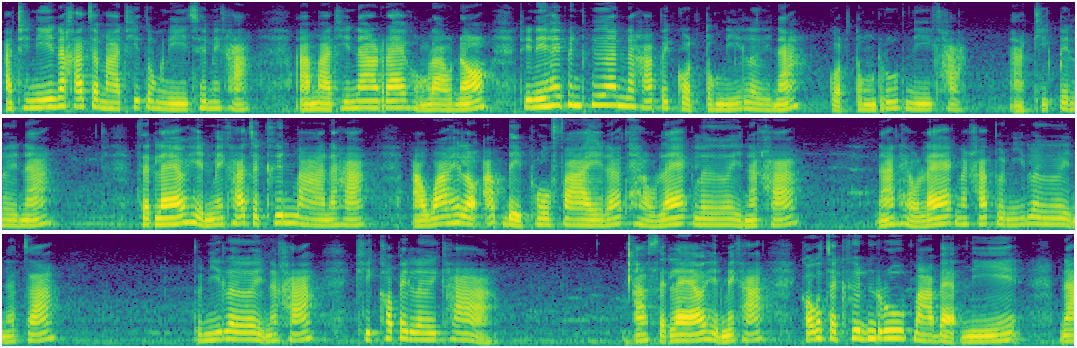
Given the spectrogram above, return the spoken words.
อะทีนี้นะคะจะมาที่ตรงนี้ใช่ไหมคะอะมาที่หน้าแรกของเราเนาะทีนี้ให้เพื่อนๆนะคะ ไปกดตรงนี้เลยนะ กดตรงรูปนี้ค่ะอะคลิกไปเลยนะ เสร็จแล้วเห็นไหมคะจะขึ้นมานะคะอาว่าให้เราอัปเดตโปรไฟล์นะแถวแรกเลยนะคะนะแถวแรกนะคะตัวนี้เลยนะจ๊ะตัวนี้เลยนะคะ คลิกเข้าไปเลยค่ะอะเสร็จแล้วเห็นไหมคะเขาก็จะขึ้นรูปมาแบบนี้นะ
